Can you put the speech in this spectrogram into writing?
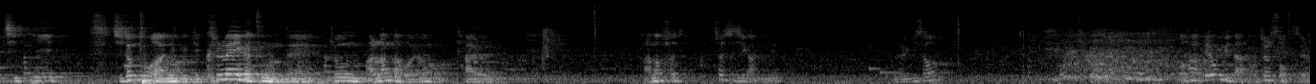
이게 지, 이 지점토가 아니고 이게 클레이 같은 건데 좀 말랐나 봐요. 잘 안 합쳐 합쳐지지가 않네. 자, 여기서 또 하나 떼옵니다. 어쩔 수 없어요.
